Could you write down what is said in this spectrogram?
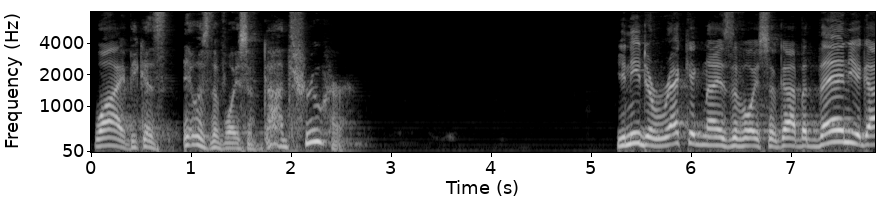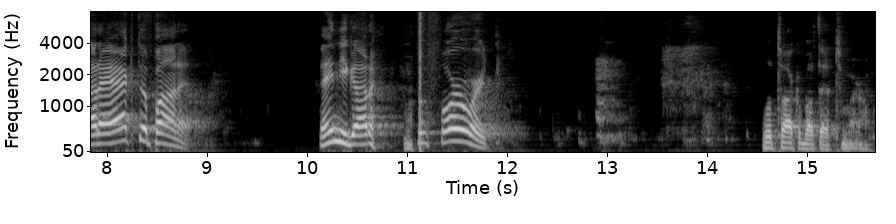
Why? Because it was the voice of God through her. You need to recognize the voice of God, but then you got to act upon it. Then you got to move forward. We'll talk about that tomorrow.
